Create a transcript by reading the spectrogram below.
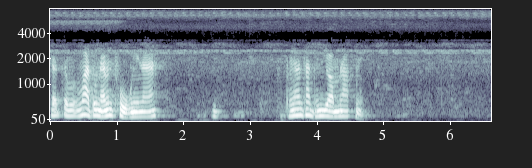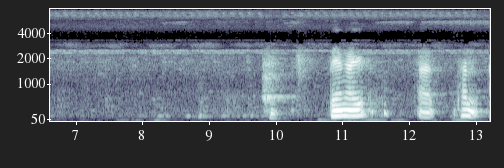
แล้วจะว่าตรงไหนมันถูกนี่นะเพราะฉะนั้นท่านถึงยอมรับนี่เป็นยังไงท่านอ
